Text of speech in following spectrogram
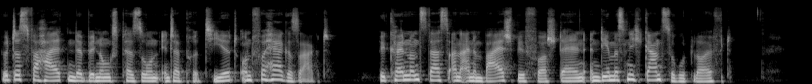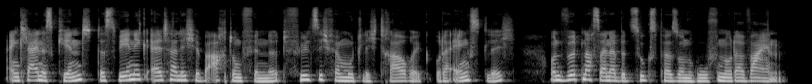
wird das Verhalten der Bindungsperson interpretiert und vorhergesagt. Wir können uns das an einem Beispiel vorstellen, in dem es nicht ganz so gut läuft. Ein kleines Kind, das wenig elterliche Beachtung findet, fühlt sich vermutlich traurig oder ängstlich und wird nach seiner Bezugsperson rufen oder weinen.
